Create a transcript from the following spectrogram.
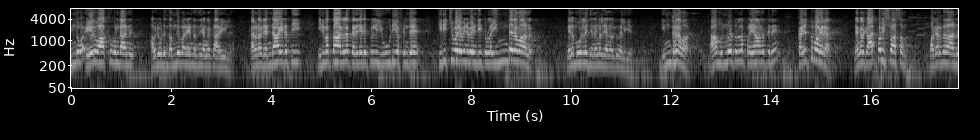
എന്ത് ഏത് വാക്കുകൊണ്ടാണ് അവരോട് നന്ദി പറയേണ്ടതെന്ന് ഞങ്ങൾക്ക് അറിയില്ല. കാരണം രണ്ടായിരത്തി ഇരുപത്തി തെരഞ്ഞെടുപ്പിൽ യു ഡി എഫിന്റെ തിരിച്ചുവരവിന് വേണ്ടിയിട്ടുള്ള ഇന്ധനമാണ് നിലമ്പൂരിലെ ജനങ്ങൾ ഞങ്ങൾക്ക് നൽകിയത്. ഇന്ധനമാണ്. ആ മുന്നോട്ടുള്ള പ്രയാണത്തിന് കരുത്തു പകരാൻ ഞങ്ങൾക്ക് ആത്മവിശ്വാസം പകർന്നതാണ്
